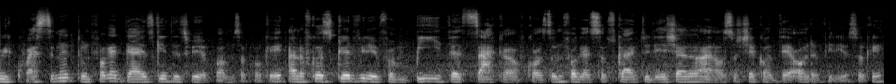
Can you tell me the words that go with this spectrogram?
requesting it don't forget guys give this video a thumbs up okay and of course great video from Bie The Ska of course don't forget subscribe to their channel and also check out their other videos okay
